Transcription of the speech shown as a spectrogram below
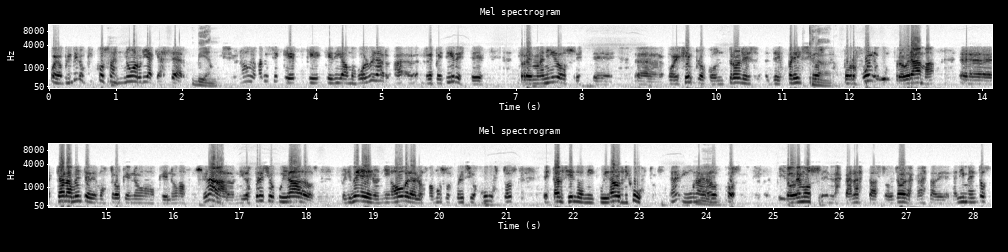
Bueno, primero, ¿qué cosas no habría que hacer? Bien. Me parece que, que, digamos, volver a, repetir este remanidos, este, eh, por ejemplo, controles de precios por fuera de un programa, eh, claramente demostró que no, que no ha funcionado. Ni los precios cuidados primero, ni ahora los famosos precios justos están siendo ni cuidados ni justos. ¿Eh? ninguna de las dos cosas. Y lo vemos en las canastas, sobre todo en las canastas de, alimentos,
